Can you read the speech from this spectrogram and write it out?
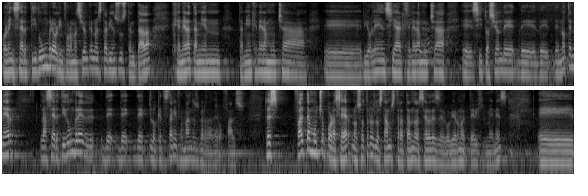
O la incertidumbre o la información que no está bien sustentada genera también, también genera mucha eh, violencia, genera mucha eh, situación de, no tener la certidumbre de, lo que te están informando es verdadero o falso. Entonces, falta mucho por hacer, nosotros lo estamos tratando de hacer desde el gobierno de Terry Jiménez. Eh,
